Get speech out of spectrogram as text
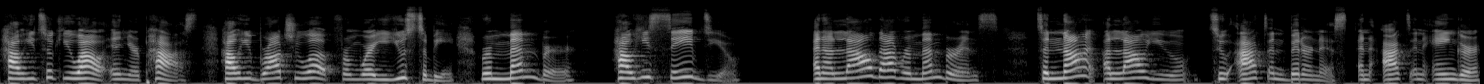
how he took you out in your past, how he brought you up from where you used to be. Remember how he saved you. And allow that remembrance to not allow you to act in bitterness and act in anger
